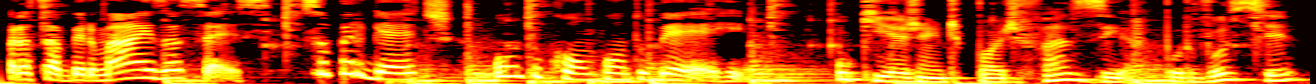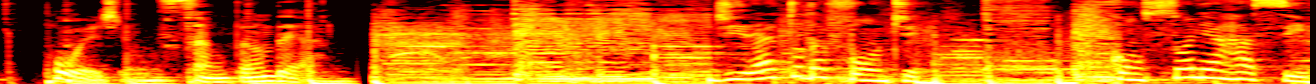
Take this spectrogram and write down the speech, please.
Para saber mais, acesse superget.com.br. O que a gente pode fazer por você hoje, Santander. Direto da Fonte, com Sônia Rassi.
